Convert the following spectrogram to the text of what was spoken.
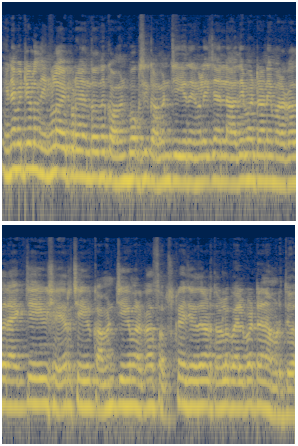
ഇതിനെ പറ്റിയുള്ള നിങ്ങളുടെ അഭിപ്രായം എന്താണെന്ന് കമന്റ് ബോക്സിൽ കമന്റ് ചെയ്യുക. നിങ്ങൾ ഈ ചാനൽ ആദ്യമായിട്ടാണെങ്കിൽ മറക്കാതെ ലൈക്ക് ചെയ്യുക ഷെയർ ചെയ്യുക കമന്റ് ചെയ്യുക. മറക്കാതെ സബ്സ്ക്രൈബ് ചെയ്ത് അടുത്തുള്ള ബെൽ ബട്ടൺ അമർത്തുക.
